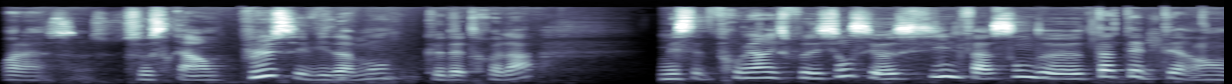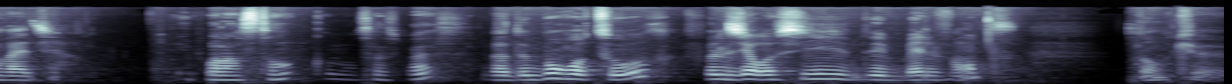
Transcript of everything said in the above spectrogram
voilà, ce serait un plus évidemment que d'être là. Mais cette première exposition, c'est aussi une façon de tâter le terrain, on va dire. Pour l'instant, ça se passe? Bah, De bons retours, il faut le dire aussi, des belles ventes. Donc euh,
